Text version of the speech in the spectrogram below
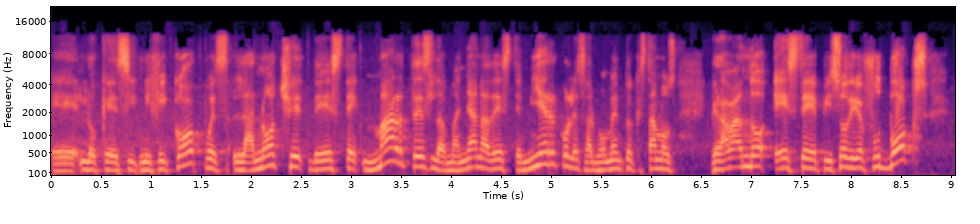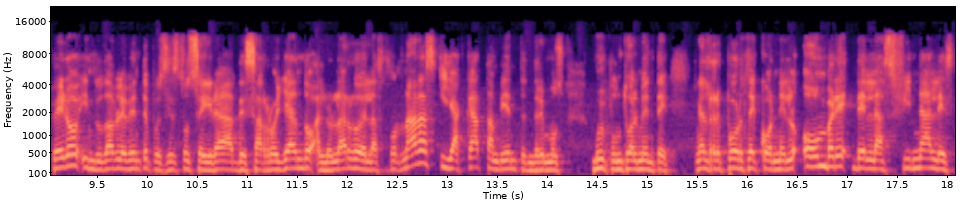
eh, lo que significó pues la noche de este martes, la mañana de este miércoles, al momento que estamos grabando este episodio de Footbox, pero indudablemente pues esto se irá desarrollando a lo largo de las jornadas y acá también tendremos muy puntualmente el reporte con el hombre de las finales.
